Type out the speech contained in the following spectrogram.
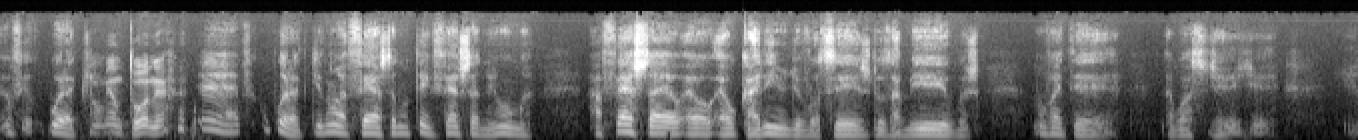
Eu fico por aqui. Aumentou, né? É, fico por aqui. Não é festa, não tem festa nenhuma. A festa é, é, é, o carinho de vocês, dos amigos. Não vai ter negócio de, de, de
